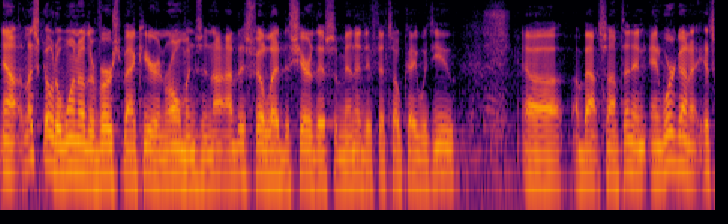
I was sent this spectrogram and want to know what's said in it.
Now, let's go to one other verse back here in Romans, and I, I just feel led to share this a minute, if it's okay with you, uh, about something. And, and we're to, it's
